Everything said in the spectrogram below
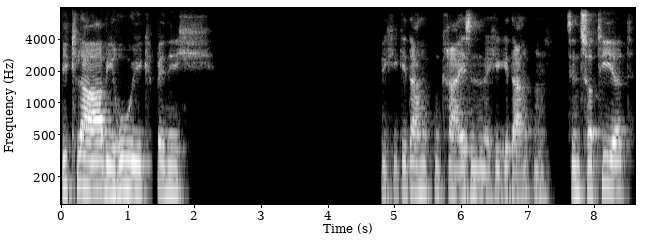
Wie klar, wie ruhig bin ich? Welche Gedanken kreisen, welche Gedanken sind sortiert?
